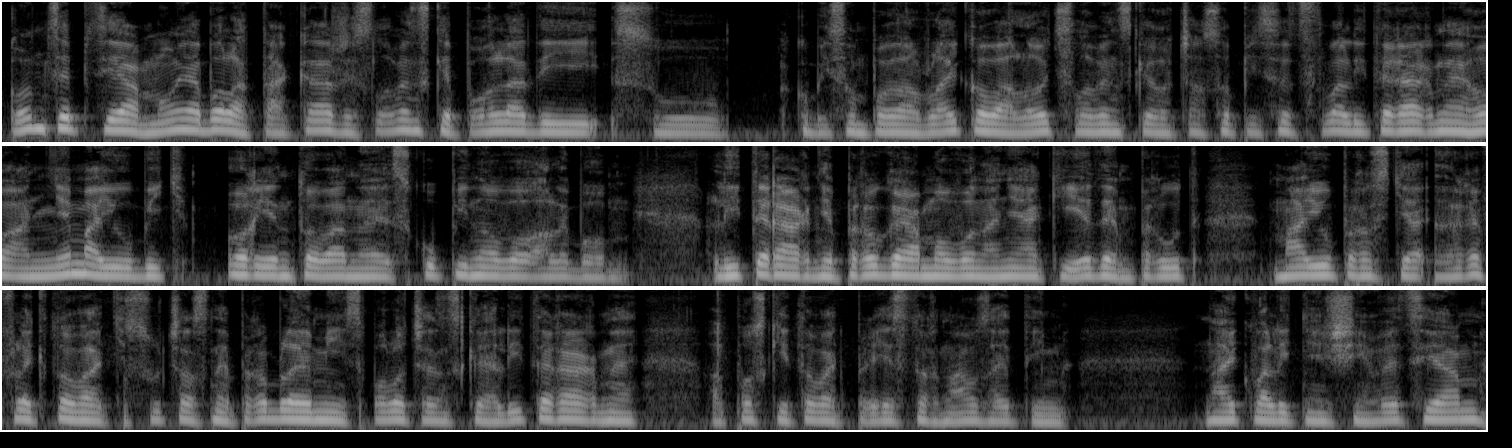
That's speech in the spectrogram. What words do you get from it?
Koncepcia moja bola taká, že slovenské pohľady sú ako by som povedal, vlajková loď slovenského časopisectva literárneho a nemajú byť orientované skupinovo alebo literárne programovo na nejaký jeden prúd. Majú proste reflektovať súčasné problémy spoločenské a literárne a poskytovať priestor naozaj tým najkvalitnejším veciam.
